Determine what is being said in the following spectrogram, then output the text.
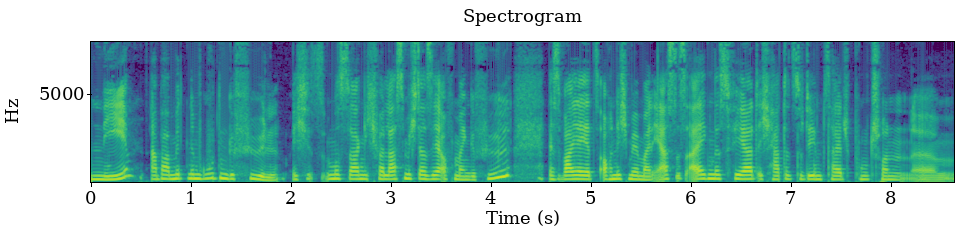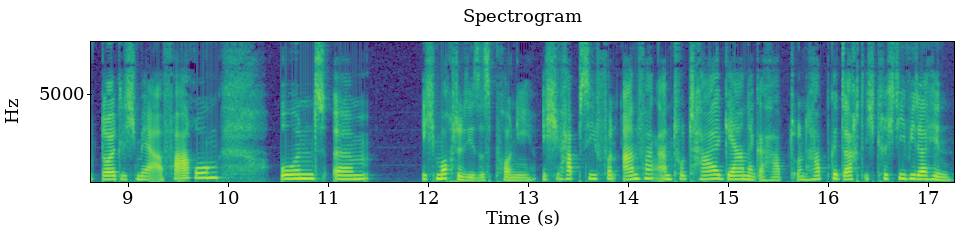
Nee, aber mit einem guten Gefühl. Ich muss sagen, ich verlasse mich da sehr auf mein Gefühl. Es war ja jetzt auch nicht mehr mein erstes eigenes Pferd. Ich hatte zu dem Zeitpunkt schon ähm, deutlich mehr Erfahrung und ähm, ich mochte dieses Pony. Ich habe sie von Anfang an total gerne gehabt und habe gedacht, ich kriege die wieder hin.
